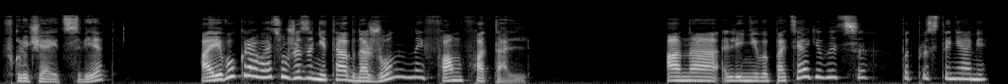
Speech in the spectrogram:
включает свет, а его кровать уже занята обнаженной фам-фаталь. Она лениво потягивается под простынями,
